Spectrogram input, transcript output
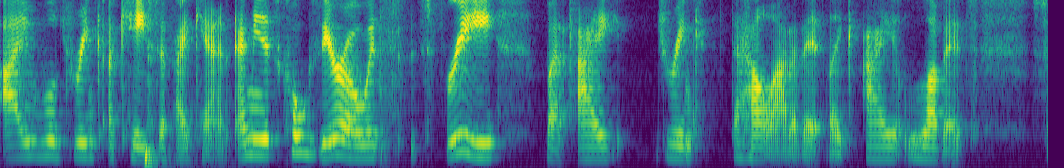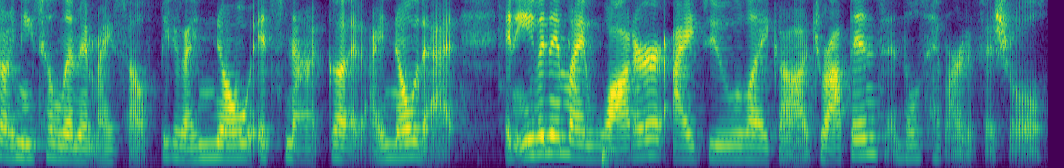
I will drink a case if I can. I mean, it's Coke Zero, it's it's free, but I drink the hell out of it. Like I love it. So I need to limit myself because I know it's not good. I know that. And even in my water, I do like uh, drop-ins and those have artificial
